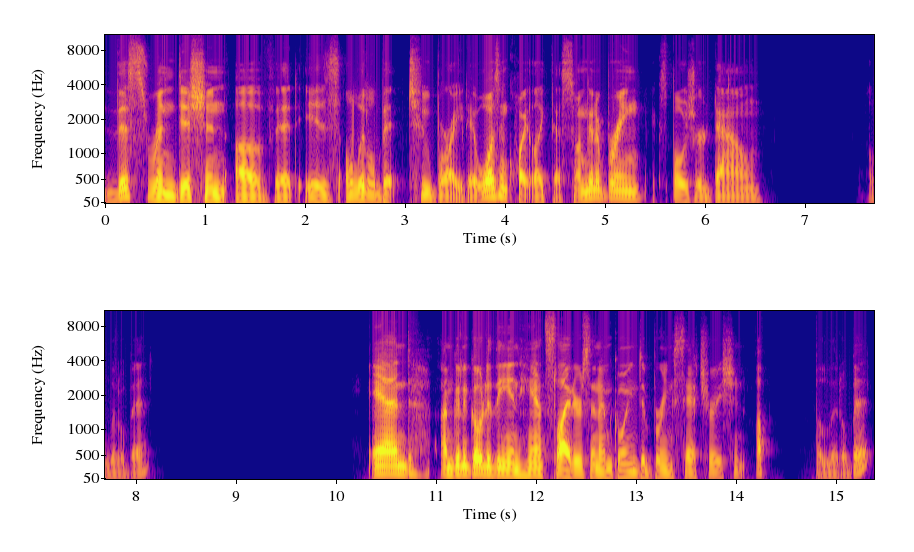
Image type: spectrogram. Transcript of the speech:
this rendition of it is a little bit too bright. It wasn't quite like this. So I'm going to bring exposure down a little bit. And I'm going to go to the enhance sliders and I'm going to bring saturation up a little bit.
